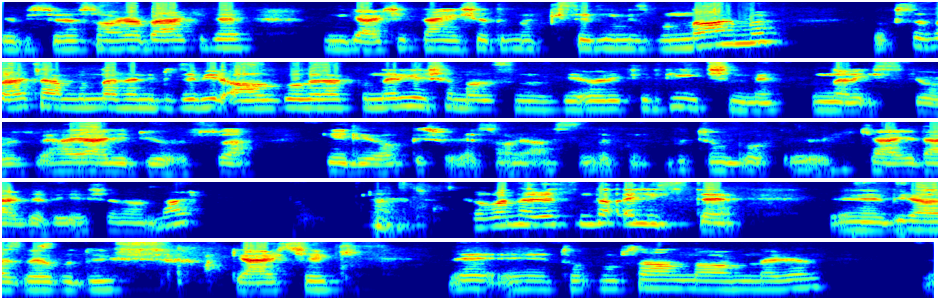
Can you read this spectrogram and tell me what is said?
ve bir süre sonra belki de hani gerçekten yaşamak istediğimiz bunlar mı? Yoksa zaten bunlar hani bize bir algı olarak bunları yaşamalısınız diye öğretildiği için mi bunları istiyoruz ve hayal ediyoruz da geliyor bir süre sonra aslında bütün bu e, hikayelerde de yaşananlar. Evet. Kavan arasında Alice de e, biraz böyle bu düş, gerçek ve e, toplumsal normların e,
